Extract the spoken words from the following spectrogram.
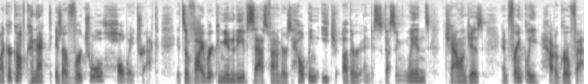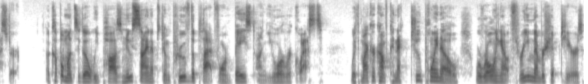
MicroConf Connect is our virtual hallway track. It's a vibrant community of SaaS founders helping each other and discussing wins, challenges, and frankly, how to grow faster. A couple months ago, we paused new signups to improve the platform based on your requests. With MicroConf Connect 2.0, we're rolling out three membership tiers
